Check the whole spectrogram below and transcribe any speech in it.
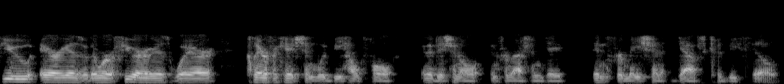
few areas, or there were a few areas where clarification would be helpful and additional information, gap, information gaps could be filled.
